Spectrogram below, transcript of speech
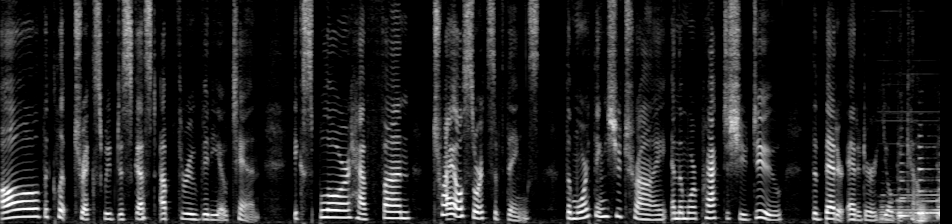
all the clip tricks we've discussed up through video 10. Explore, have fun, try all sorts of things. The more things you try and the more practice you do, the better editor you'll become.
